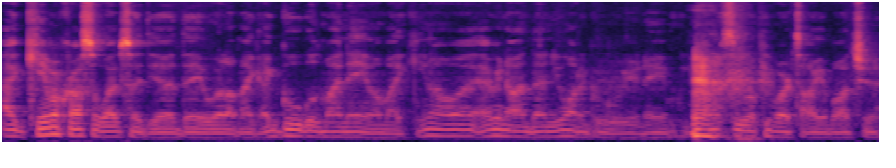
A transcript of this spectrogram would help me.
I came across a website the other day where I'm like I googled my name. I'm like, you know what? Every now and then you want to Google your name. You Yeah. want to see what people are talking about you.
